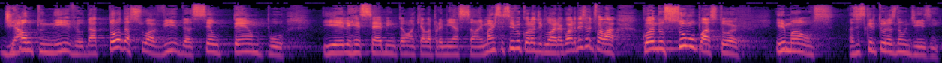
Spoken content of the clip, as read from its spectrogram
de alto nível dá toda a sua vida, seu tempo, e ele recebe então aquela premiação, a imarcessível coroa de glória. Agora, deixa eu te falar, quando o sumo pastor Irmãos, as Escrituras não dizem,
